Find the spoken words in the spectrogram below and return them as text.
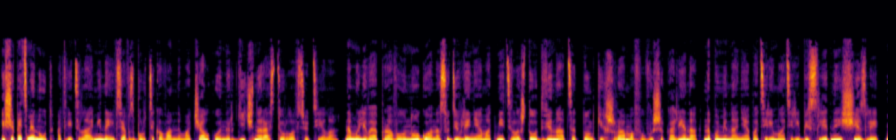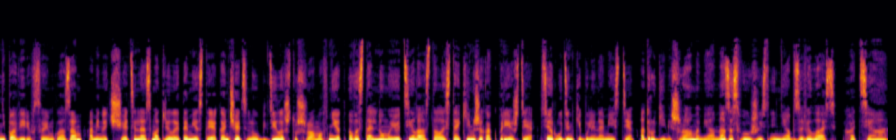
Еще пять минут», — ответила Амина и, взяв с бортика ванны мочалку, энергично растерла все тело. Намыливая правую ногу, она с удивлением удивлением отметила, что 12 тонких шрамов выше колена, напоминания о потере матери, бесследно исчезли. Не поверив своим глазам, Амина тщательно осмотрела это место и окончательно убедилась, что шрамов нет. В остальном ее тело осталось таким же, как прежде. Все рудинки были на месте, а другими шрамами она за свою жизнь не обзавелась. Хотя...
